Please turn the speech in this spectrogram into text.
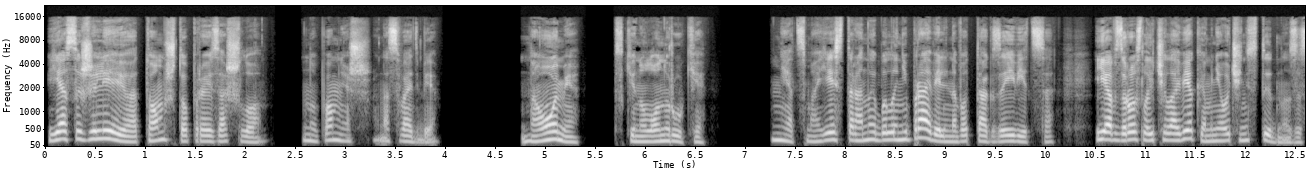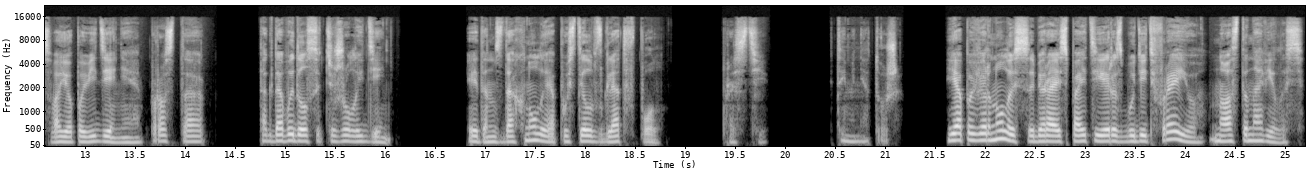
я сожалею о том, что произошло. Ну, помнишь, на свадьбе?» «Наоми», — скинул он руки. «Нет, с моей стороны было неправильно вот так заявиться. Я взрослый человек, и мне очень стыдно за свое поведение. Просто тогда выдался тяжелый день». Эйден вздохнул и опустил взгляд в пол. «Прости». Ты меня тоже. Я повернулась, собираясь пойти и разбудить Фрейю, но остановилась.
